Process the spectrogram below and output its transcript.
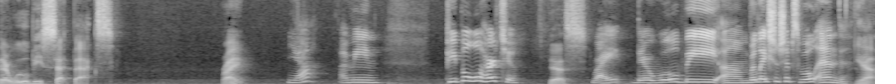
there will be setbacks. Right? yeah i mean people will hurt you Yes. right there will be um, relationships will end Yeah.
